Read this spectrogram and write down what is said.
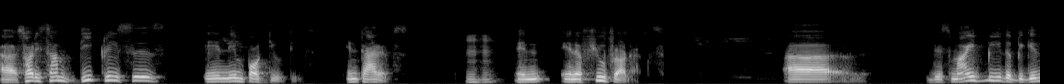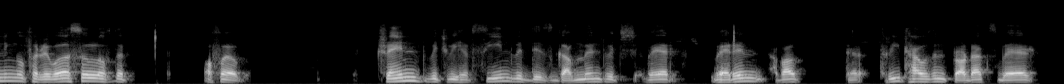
uh, sorry, some decreases in import duties, in tariffs, mm-hmm. in in a few products. Uh, this might be the beginning of a reversal of the of a trend which we have seen with this government, which where wherein about 3,000 products where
